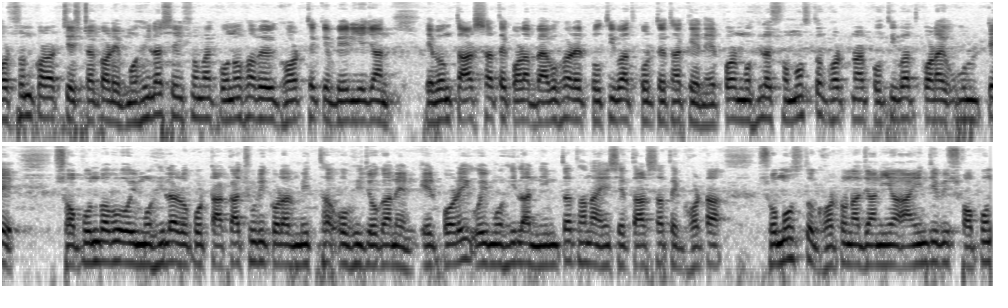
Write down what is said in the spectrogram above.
ধর্ষণ করার চেষ্টা করে। মহিলা সেই সময় কোনোভাবে ওই ঘর থেকে বেরিয়ে যান এবং তার সাথে করা ব্যবহারের প্রতিবাদ করতে থাকেন। এরপর মহিলা সমস্ত ঘটনার প্রতিবাদ করায় উল্টে স্বপনবাবু ওই মহিলার ওপর টাকা চুরি করার মিথ্যা অভিযোগ আনেন। এরপরেই ওই মহিলা নিমতা থানায় এসে তার সাথে ঘটা সমস্ত ঘটনা জানিয়ে আইনজীবী স্বপন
